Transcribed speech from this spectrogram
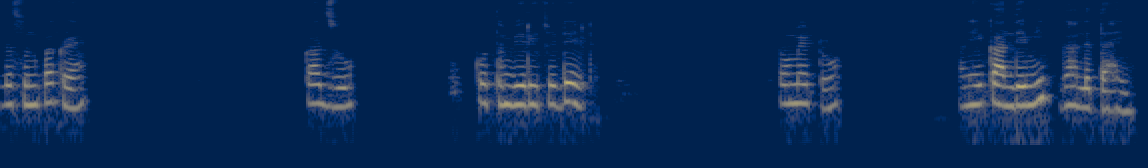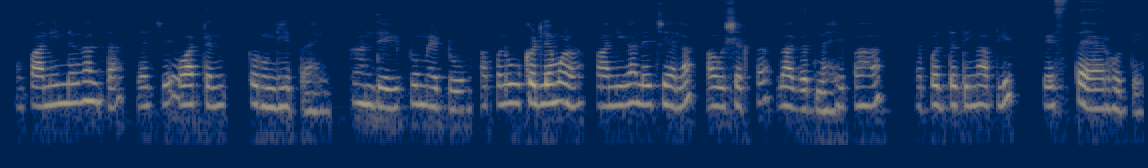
लसूण पाकळ्या काजू कोथिंबिरीचे देठ टोमॅटो आणि हे कांदे मी घालत आहे. पाणी न घालता याचे वाटण करून घेत आहे. कांदे टोमॅटो आपण उकडल्यामुळं पाणी घालायची याला आवश्यकता लागत नाही. पहा या पद्धतीनं आपली पेस्ट तयार होते.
